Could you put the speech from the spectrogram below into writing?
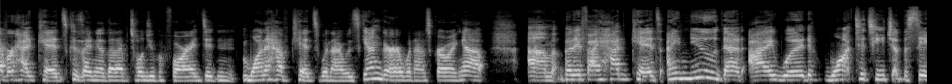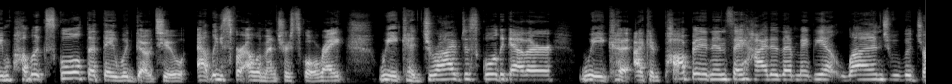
ever had kids, because I know that I've told you before, I didn't want to have kids when I was younger, when I was growing up. Um, but if I had kids, I knew that I would want to teach at the same public school that they would go to, at least for elementary school, right? We could drive to school together. We could, I could pop in and say hi to them maybe at lunch. We would drive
